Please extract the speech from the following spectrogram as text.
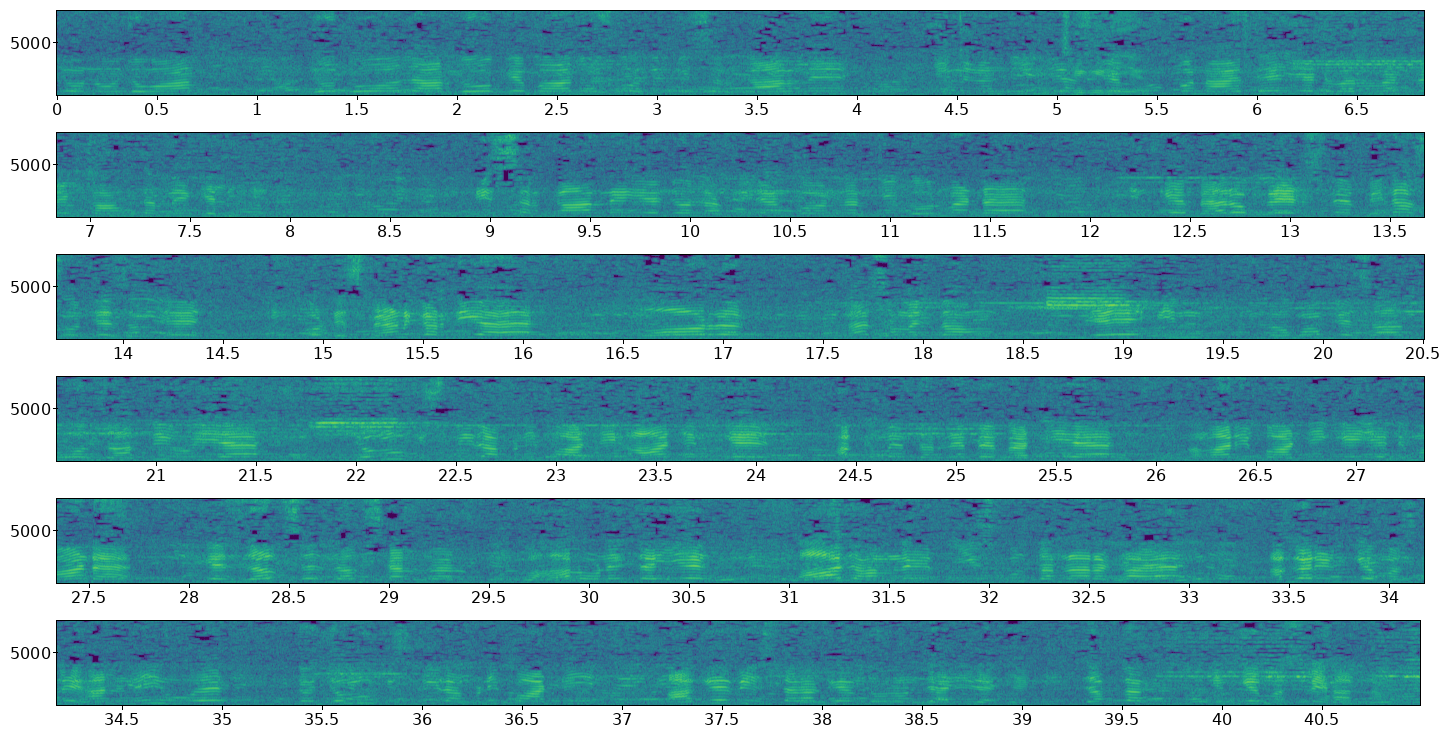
जो नौजवान जो 2002 के बाद उस वक्त की सरकार ने इन इंजीनियर्स के ग्रुप बनाए थे ये डेवलपमेंट में काम करने के लिए। इस सरकार ने ये जो लेफ्टिनेंट गवर्नर की गवर्नमेंट है इनके बैरोक्रेट्स ने बिना सोचे समझे इनको डिस्बैंड कर दिया है। और मैं समझता हूँ कि इन लोगों के साथ बहुत जाती हुई है। जम्मू कश्मीर अपनी पार्टी आज इनके हक में धरने पे बैठी है। हमारी पार्टी की ये डिमांड है कि जल्द से जल्द सेल्फ हेल्प बहाल होने चाहिए। आज हमने पीसफुल धरना रखा है। अगर इनके मसले हल नहीं हुए तो जम्मू कश्मीर अपनी पार्टी आगे भी इस तरह के आंदोलन जारी रखेगी, जब तक इनके मसले हल न हो।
